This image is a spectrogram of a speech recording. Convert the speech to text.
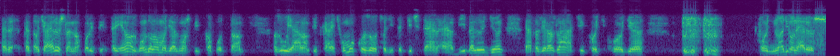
er, tehát hogyha erős lenne a politika, én azt gondolom, hogy ez most így kapott a, az új államtitkár egy homokozót, hogy itt egy kicsit el, elbíbelődjön, tehát azért az látszik, hogy, hogy hogy nagyon erős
